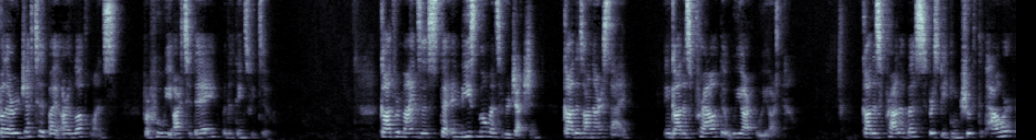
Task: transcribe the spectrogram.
but are rejected by our loved ones for who we are today or the things we do. God reminds us that in these moments of rejection, God is on our side and God is proud that we are who we are now. God is proud of us for speaking truth to power,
